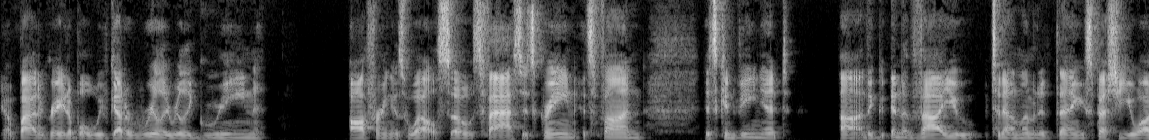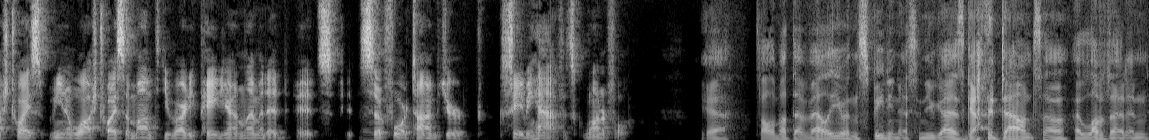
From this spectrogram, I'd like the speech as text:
you know, biodegradable. We've got a really, really green offering as well. So it's fast, it's green, it's fun, it's convenient. Uh, and, the, and the value to the unlimited thing, especially you wash twice, you know, wash twice a month, you've already paid your unlimited. It's, it's right. so four times you're saving half. It's wonderful. Yeah. It's all about that value and speediness, and you guys got it down. So I love that. And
